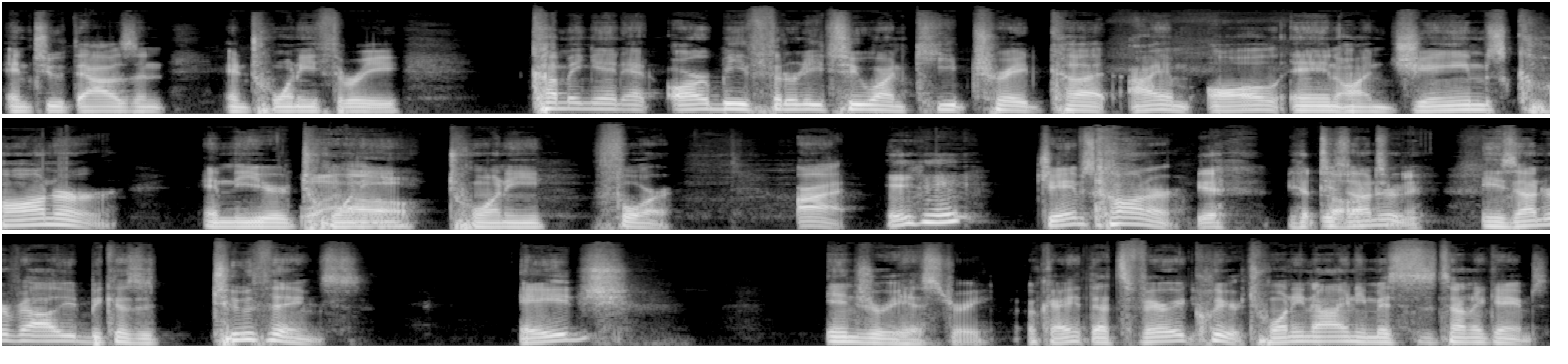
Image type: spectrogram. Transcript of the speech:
in 2023. Coming in at RB 32 on keep trade cut, I am all in on James Conner in the year Wow. 2024. All right, okay. James Conner. Yeah, talk under- to me. He's undervalued because of two things age, injury history. Okay. That's very clear. 29, he misses a ton of games.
